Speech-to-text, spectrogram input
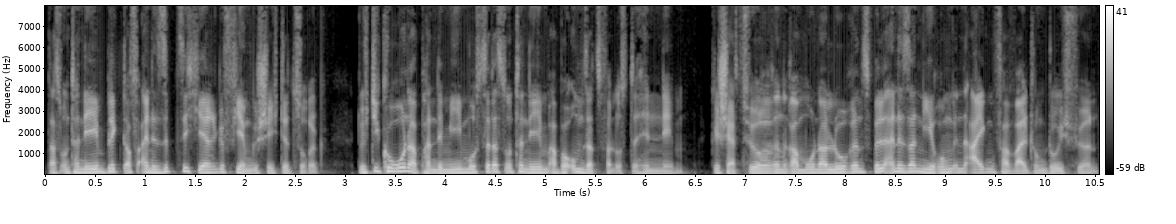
Das Unternehmen blickt auf eine 70-jährige Firmengeschichte zurück. Durch die Corona-Pandemie musste das Unternehmen aber Umsatzverluste hinnehmen. Geschäftsführerin Ramona Lorenz will eine Sanierung in Eigenverwaltung durchführen.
